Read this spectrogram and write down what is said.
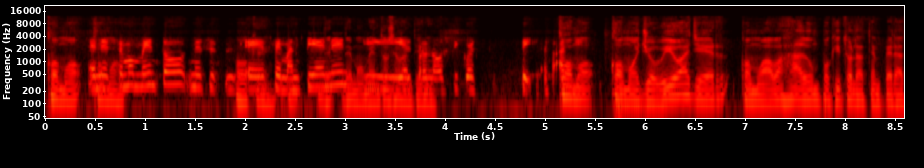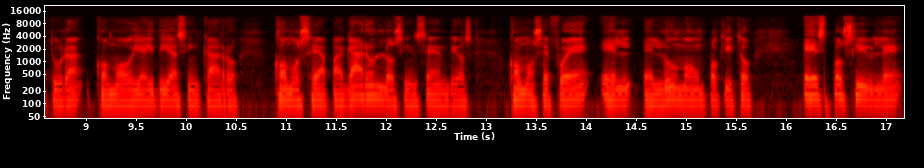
¿Cómo, en este momento eh, se mantienen y el pronóstico es Sí, como, como llovió ayer, como ha bajado un poquito la temperatura, como hoy hay días sin carro, como se apagaron los incendios, como se fue el, el humo un poquito, ¿es posible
